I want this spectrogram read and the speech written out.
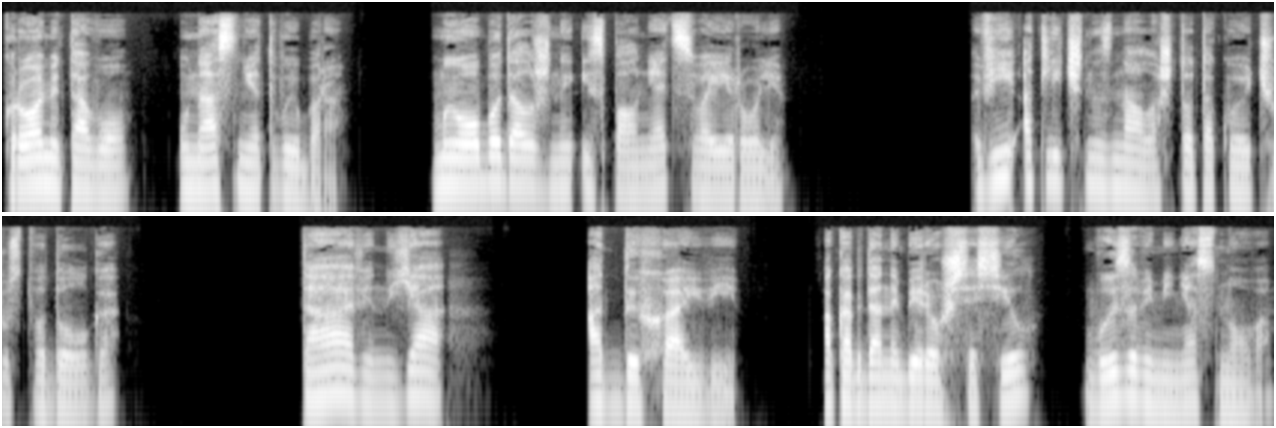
Кроме того, у нас нет выбора. Мы оба должны исполнять свои роли. Ви отлично знала, что такое чувство долга. Тавин, я... Отдыхай, Ви. А когда наберешься сил, вызови меня снова.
